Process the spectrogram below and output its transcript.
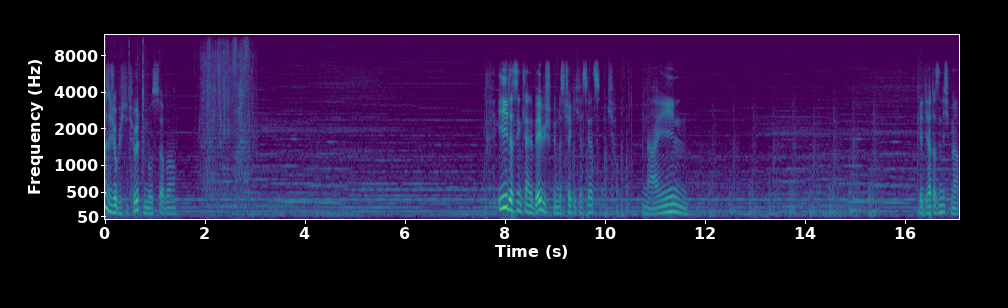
Weiß nicht, ob ich die töten muss, aber... I, das sind kleine Babyspinnen, das checke ich erst jetzt. Ich hoffe. Nein. Okay, die hat das nicht mehr.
